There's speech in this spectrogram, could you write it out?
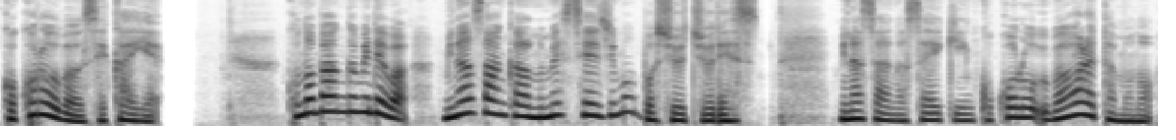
心を奪う世界へ。この番組では皆さんからのメッセージも募集中です。皆さんが最近心奪われたもの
